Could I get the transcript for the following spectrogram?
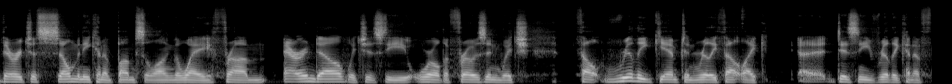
there were just so many kind of bumps along the way from Arendelle, which is the world of Frozen, which felt really gimped and really felt like uh, Disney really kind of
